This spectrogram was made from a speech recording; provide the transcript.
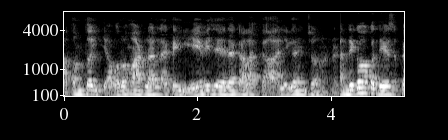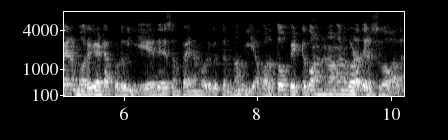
అతనితో ఎవరు మాట్లాడలేక ఏమీ చేయలేక అలా ఖాళీగా నించొని ఉన్నాడు. అందుకే ఒక దేశం పైన మురిగేటప్పుడు ఏ దేశం పైన మురుగుతున్నాం ఎవరితో పెట్టుకుంటున్నాం అని కూడా తెలుసుకోవాలి.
